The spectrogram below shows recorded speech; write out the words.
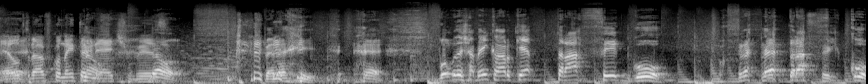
É, o tráfico na internet não, mesmo. Não, peraí. É, vamos deixar bem claro que é tráfego. Não é tráfico.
